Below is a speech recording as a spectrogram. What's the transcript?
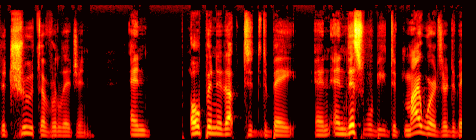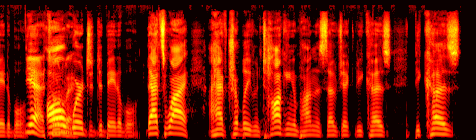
the truth of religion and open it up to debate. And and this will be de- my words are debatable. Yeah, all words are debatable. That's why i have trouble even talking upon the subject because because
